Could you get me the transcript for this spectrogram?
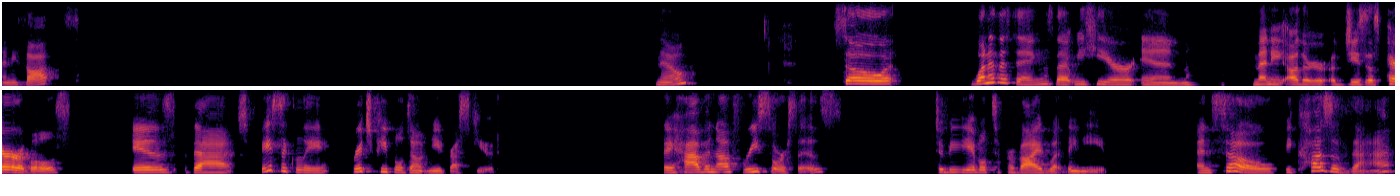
Any thoughts? No? So, one of the things that we hear in many other of Jesus' parables is that basically rich people don't need rescued. They have enough resources to be able to provide what they need. And so, because of that,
